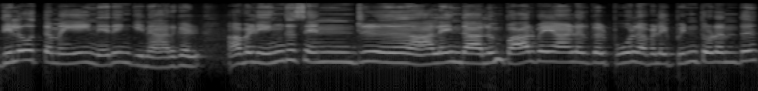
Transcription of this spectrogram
திலோத்தமையை நெருங்கினார்கள். அவள் எங்கு சென்று அலைந்தாலும் பார்வையாளர்கள் போல் அவளை பின்தொடர்ந்து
